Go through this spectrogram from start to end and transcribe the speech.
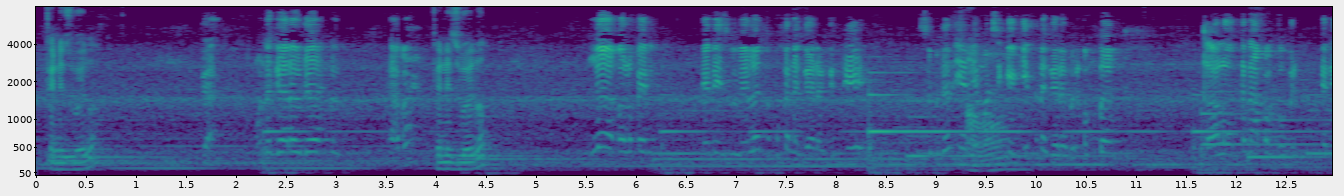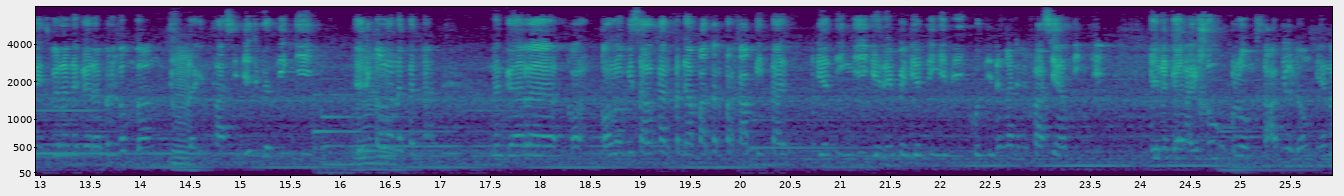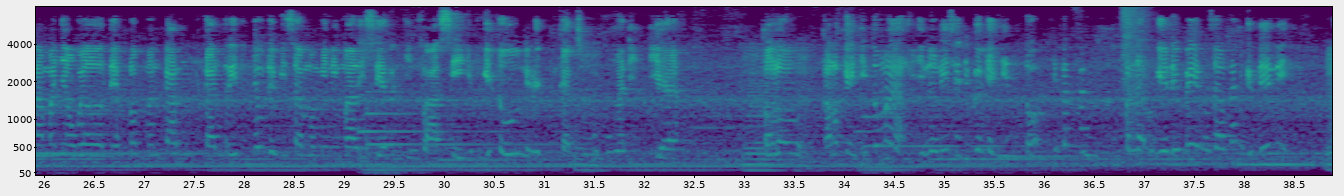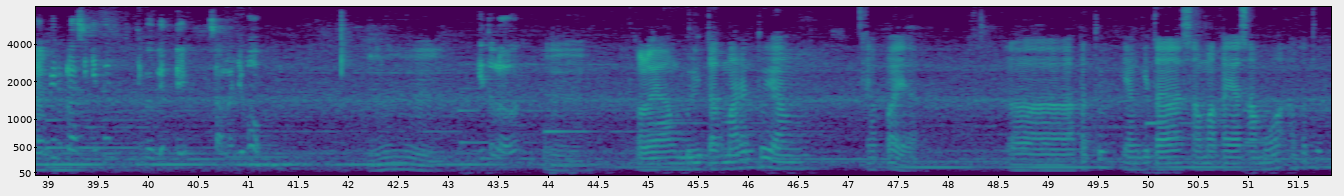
Venezuela? nggak mau negara udah apa Venezuela? Enggak, kalau Ven- Venezuela itu bukan negara gede. Sebenarnya dia Oh. masih kayak kita negara berkembang. Kalau kenapa kok Venezuela negara berkembang, jumlah inflasinya juga tinggi. Jadi Hmm. kalau negara negara kalau- misalkan pendapatan per kapita dia tinggi, GDP dia tinggi diikuti dengan inflasi yang tinggi, ya negara itu belum stabil dong. Yang namanya well development coun- country itu udah bisa meminimalisir inflasi gitu-gitu, suku bunga di dia Hmm. kalau kalau kayak gitu mah Indonesia juga kayak gitu toh kita kan pendak GDP misalkan gede nih Hmm. tapi inflasi kita juga gede sama aja boh Hmm, gitu loh hmm. Kalau yang berita kemarin tuh yang apa ya? Eh, apa tuh? Yang kita sama kayak Samoa apa tuh?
